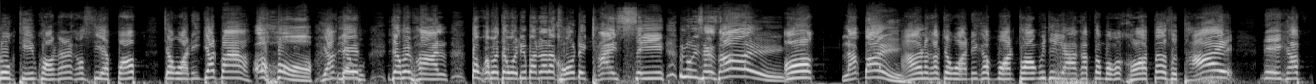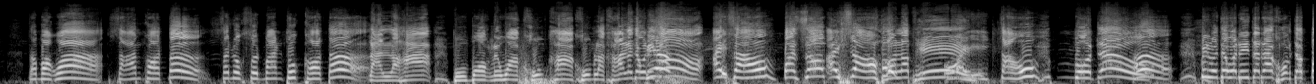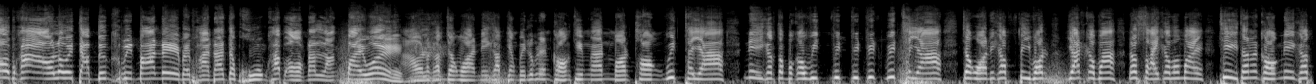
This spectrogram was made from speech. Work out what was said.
ลูกทีมของทางด้านของเสียป๊อป จังหวะนี้ยัดมา โอ้โหยังเด็ดยังไม่ผ่านตบกลับมาจังหวะนี้มาทางด้านของเด็กชายซีลุยแสงซ้ายออกลักไป เอาละครับ จังหวะนี้ครับหมอนทองวิทยาครับ ต้องบอกว่าคอร์เตอร์สุดท้าย นี่ครับ ต้องบอกว่า3ควอเตอร์สนุกสุดมันทุกควอเตอร์นั่นละฮะผมบอกเลยว่าคุ้มค่าคุ้มราคาแล้วจังหวะเดีนี้ยวก็ไอ้เสาปัสซบไอ้เสาพลเพโอ้ยไอ้เสาหมดแล้วเออเป็นวันจังหวะนี้ตาหน้าของเจ้าต้อมข้าวแล้วไปจับดึงคือบิดมาเน่ไม่ผ่านด้านเจ้าภูมิครับออกด้านหลังไปเว้ยเอาละครับจังหวะนี้ครับยังเป็นลูกเล่นของทีมงานหมอนทองวิทยานี่ครับต้องบอกว่าวิทวิทวิทวิทวิทยา จังหวะนี้ครับตีบอลยัดกลับมาแล้วใส่กลับมาใหม่ที่ทางด้านของนี่ครับ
